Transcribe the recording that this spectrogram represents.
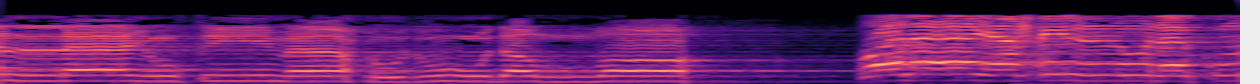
ألا يقيما حدود الله ولا يحل لكم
